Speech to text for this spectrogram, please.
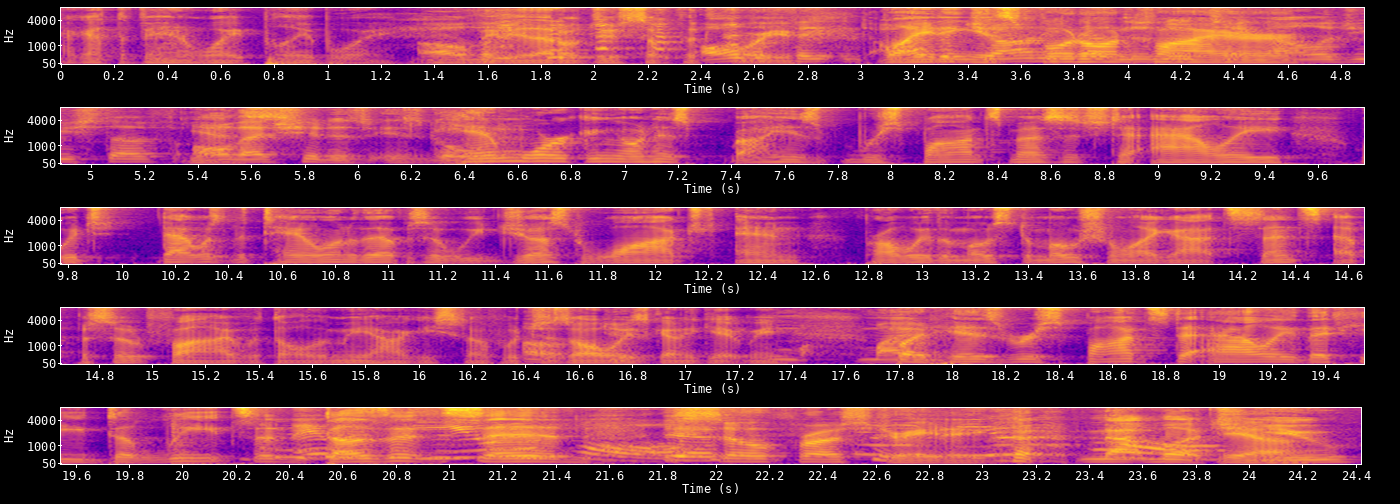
I got the Vanna White Playboy. All the- Maybe that'll do something all for the you. thing- all the Lighting his foot on the fire. Technology stuff. All that shit is is golden. Him working on his uh, his response message to Ali, which that was the tail end of the episode we just watched, and probably the most emotional I got since episode five with all the Miyagi stuff, which is Oh, always going to get me. My- but his response to Ali that he deletes and It doesn't send beautiful. is so frustrating. Not much Yeah. you.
